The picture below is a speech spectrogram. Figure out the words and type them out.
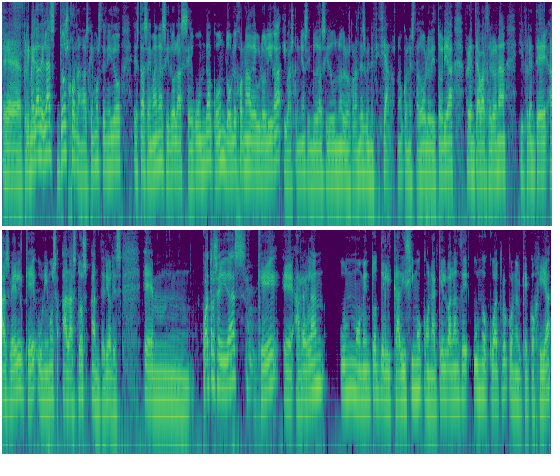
eh, primera de las dos jornadas que hemos tenido esta semana ha sido la segunda con doble jornada de Euroliga y Vasconia sin duda ha sido uno de los grandes beneficiados, ¿no? Con esta doble victoria frente a Barcelona y frente a Asbel que unimos a las dos anteriores. Em, cuatro seguidas que eh, arreglan un momento delicadísimo con aquel balance 1-4 con el que cogía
